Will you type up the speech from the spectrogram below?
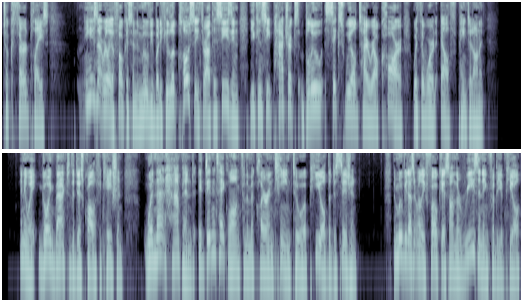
took third place. He's not really a focus in the movie, but if you look closely throughout the season, you can see Patrick's blue six wheeled Tyrrell car with the word ELF painted on it. Anyway, going back to the disqualification, when that happened, it didn't take long for the McLaren team to appeal the decision. The movie doesn't really focus on the reasoning for the appeal,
